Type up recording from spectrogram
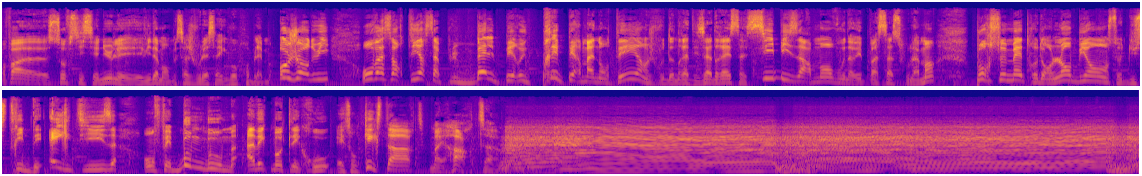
Enfin, euh, sauf si c'est nul, évidemment, mais ça je vous laisse avec vos problèmes. Aujourd'hui, on va sortir sa plus belle perruque pré-permanentée. hein. Je vous donnerai des adresses si bizarrement vous n'avez pas ça sous la main. Pour se mettre dans l'ambiance du strip des 80s, on fait boom boom avec Motley Crue et son Kickstart My Heart. Bye.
